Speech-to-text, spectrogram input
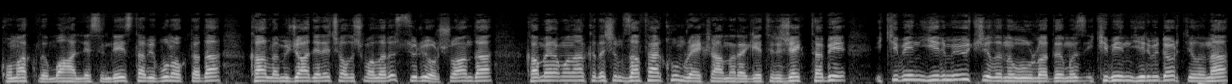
Konaklı mahallesindeyiz. Tabi bu noktada karla mücadele çalışmaları sürüyor. Şu anda kameraman arkadaşım Zafer Kumru ekranlara getirecek. Tabi 2023 yılını uğurladığımız 2024 yılına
